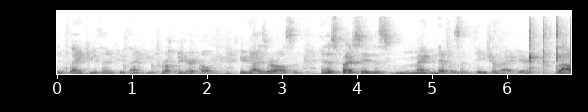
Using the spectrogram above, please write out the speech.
And thank you, thank you, thank you for all your help. You guys are awesome, and especially this magnificent teacher back here, Laura.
